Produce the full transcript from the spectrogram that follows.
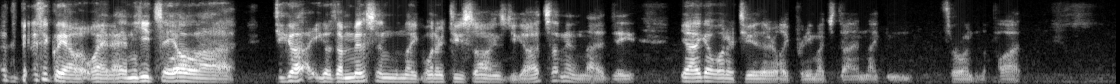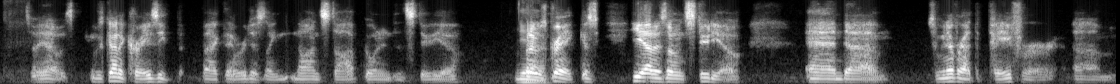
That's basically how it went. And he'd say, "Oh, uh, do you got?" He goes, "I'm missing like one or two songs. Do you got something?" And I'd be, "Yeah, I got one or two that are like pretty much done. I can throw into the pot." So yeah, it was it was kind of crazy back then. We are just like nonstop going into the studio, but it was great because he had his own studio, and um, so we never had to pay for um,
